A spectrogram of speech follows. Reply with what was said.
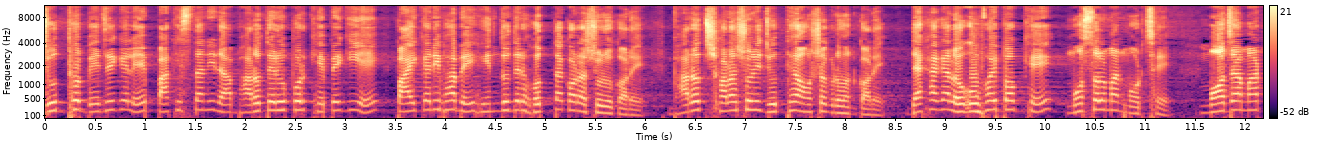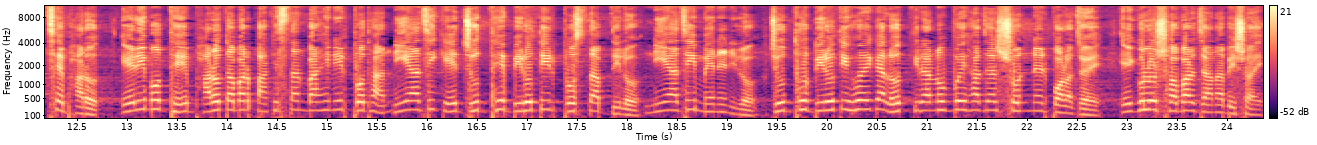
যুদ্ধ বেজে গেলে পাকিস্তানিরা ভারতের উপর খেপে গিয়ে পাইকারিভাবে হিন্দুদের হত্যা করা শুরু করে। ভারত সরাসরি যুদ্ধে অংশগ্রহণ করে। দেখা গেল উভয় পক্ষে মুসলমান মরছে। মজা মারছে ভারত। এরই মধ্যে ভারত আবার পাকিস্তান বাহিনীর প্রধান নিয়াজিকে যুদ্ধে বিরতির প্রস্তাব দিল। নিয়াজি মেনে নিল। যুদ্ধ বিরতি হয়ে গেল তিরানব্বই হাজার সৈন্যের পরাজয়ে। এগুলো সবার জানা বিষয়।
